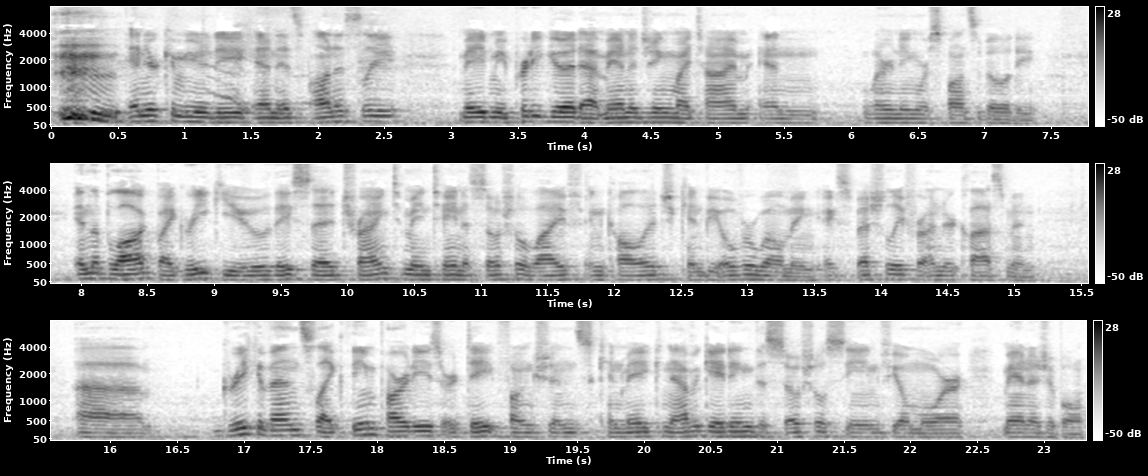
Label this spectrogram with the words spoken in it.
in your community, and it's honestly made me pretty good at managing my time and learning responsibility. In the blog by Greek U, they said trying to maintain a social life in college can be overwhelming, especially for underclassmen. Uh, Greek events like theme parties or date functions can make navigating the social scene feel more manageable.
